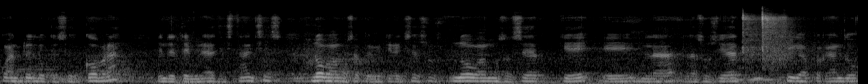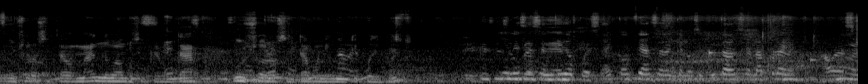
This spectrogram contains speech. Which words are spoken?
cuánto es lo que se cobra en determinadas distancias, no vamos a permitir excesos, no vamos a hacer que eh, la, la, sociedad siga pagando un solo centavo más, no vamos a implementar un solo centavo ningún tipo de impuesto. Y en ese sentido, pues hay confianza de que los diputados se la aprueben. Ahora sí.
